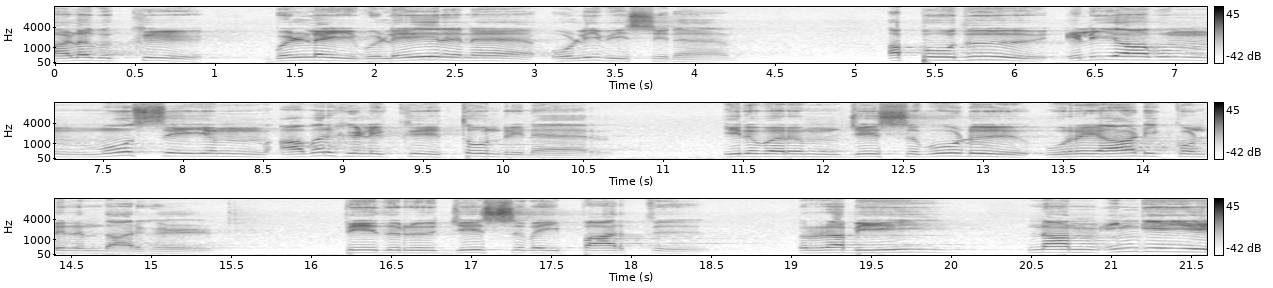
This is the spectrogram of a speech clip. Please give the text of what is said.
அளவுக்கு வெள்ளை வெளியேறென ஒளி வீசின அப்போது எலியாவும் மோசேயும் அவர்களுக்கு தோன்றினர். இருவரும் ஜேசுவோடு உரையாடிக் கொண்டிருந்தார்கள். பேதுரு ஜேசுவை பார்த்து ரபி நாம் இங்கேயே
